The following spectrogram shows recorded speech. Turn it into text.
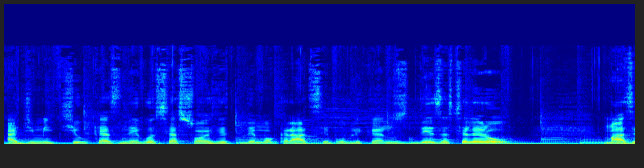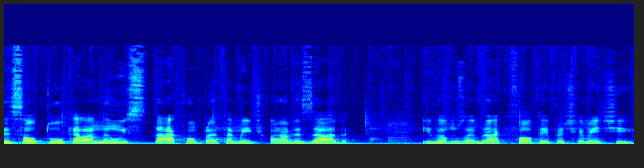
admitiu que as negociações entre democratas e republicanos desacelerou, mas ressaltou que ela não está completamente paralisada. E vamos lembrar que falta aí praticamente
